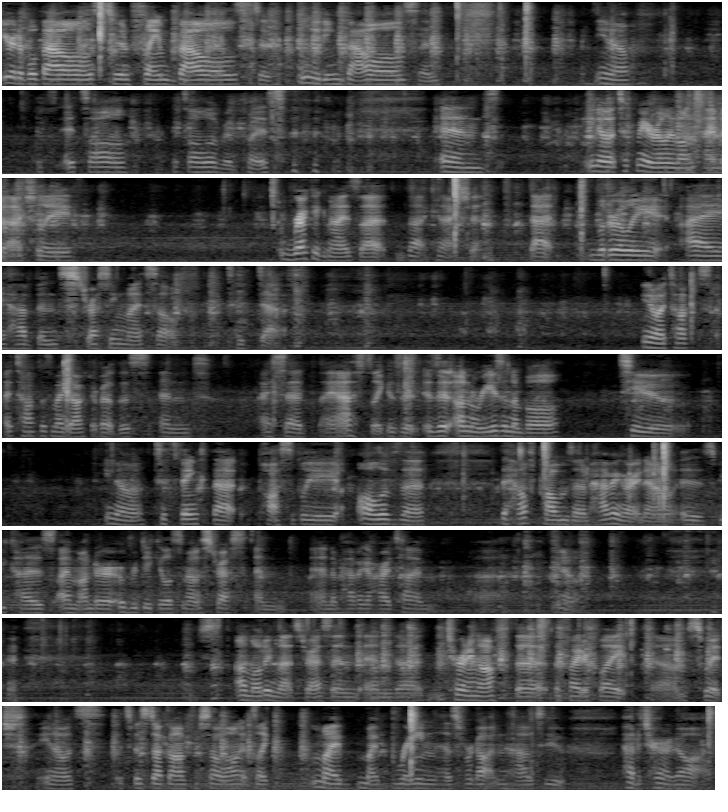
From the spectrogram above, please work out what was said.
irritable bowels to inflamed bowels to bleeding bowels and you know it's it's all it's all over the place. And you know it took me a really long time to actually recognize that that connection that literally I have been stressing myself to death you know, I talked I talked with my doctor about this and I said I asked like is it is it unreasonable to you know, to think that possibly all of the the health problems that I'm having right now is because I'm under a ridiculous amount of stress and and I'm having a hard time uh, you know just unloading that stress and and uh, turning off the the fight or flight um, switch. You know, it's it's been stuck on for so long. It's like my my brain has forgotten how to how to turn it off.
